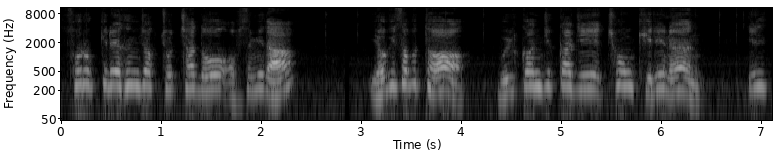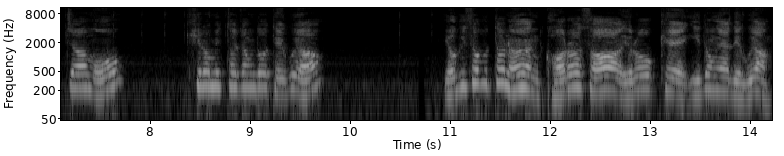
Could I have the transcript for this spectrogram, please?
소로길의 흔적조차도 없습니다. 여기서부터 물건지까지 총 길이는 1.5km 정도 되고요. 여기서부터는 걸어서 이렇게 이동해야 되고요.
